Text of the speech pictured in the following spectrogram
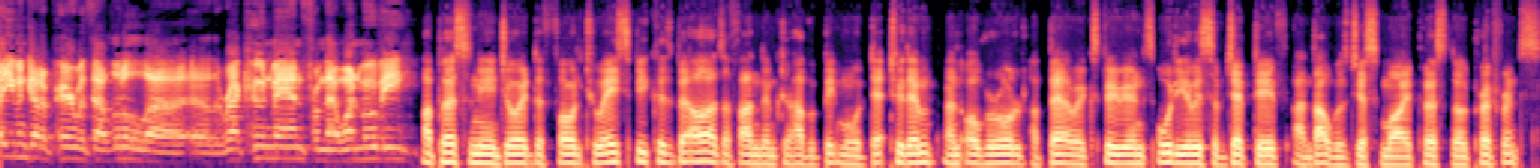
I even got a pair with that little, uh, uh, the raccoon man from that one movie. I personally enjoyed the Phone 2A speakers better as I found them to have a bit more depth to them and overall a better experience. Audio is subjective and that was just my personal preference.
